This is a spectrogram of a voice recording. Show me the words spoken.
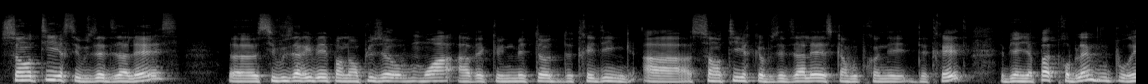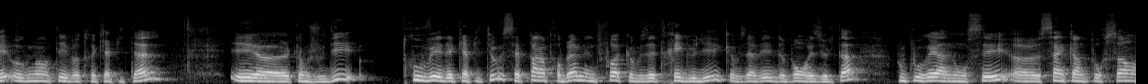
sentir si vous êtes à l'aise. Euh, si vous arrivez pendant plusieurs mois avec une méthode de trading à sentir que vous êtes à l'aise quand vous prenez des trades, eh bien il n'y a pas de problème, vous pourrez augmenter votre capital. Et euh, comme je vous dis trouver des capitaux ce n'est pas un problème. Une fois que vous êtes régulier, que vous avez de bons résultats vous pourrez annoncer 50% euh,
